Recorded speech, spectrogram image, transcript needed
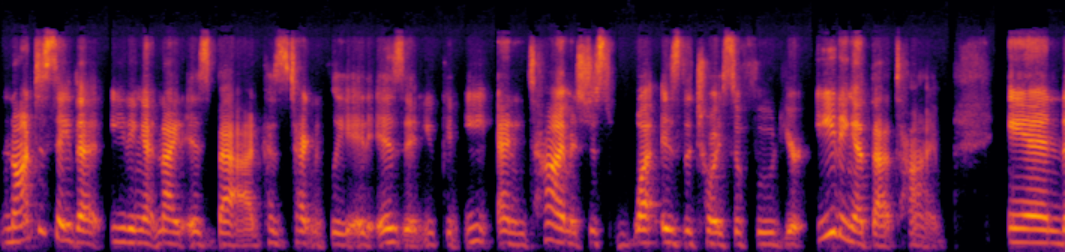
not to say that eating at night is bad, because technically it isn't. You can eat anytime. It's just what is the choice of food you're eating at that time. And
